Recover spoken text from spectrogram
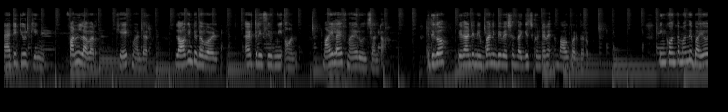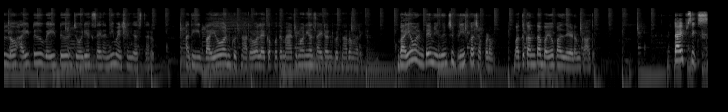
attitude king fun lover cake murder login to the world earth received me on my life my rules అంట. ఇదిగో ఇలాంటి నిబ్బా నిబ్బి వేషాలు తగ్గించుకుంటేనే బాగుపడతారు. ఇంకొంతమంది బయోల్లో హైట్ వెయిట్ జోడియక్ సైన్ అన్నీ మెన్షన్ చేస్తారు. అది బయో అనుకుంటున్నారో లేకపోతే మ్యాట్రిమోనియల్ సైట్ అనుకుంటున్నారో మరి. బయో అంటే మీ గురించి బ్రీఫ్గా చెప్పడం బతుకంతా బయో పాలు చేయడం కాదు. టైప్ సిక్స్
